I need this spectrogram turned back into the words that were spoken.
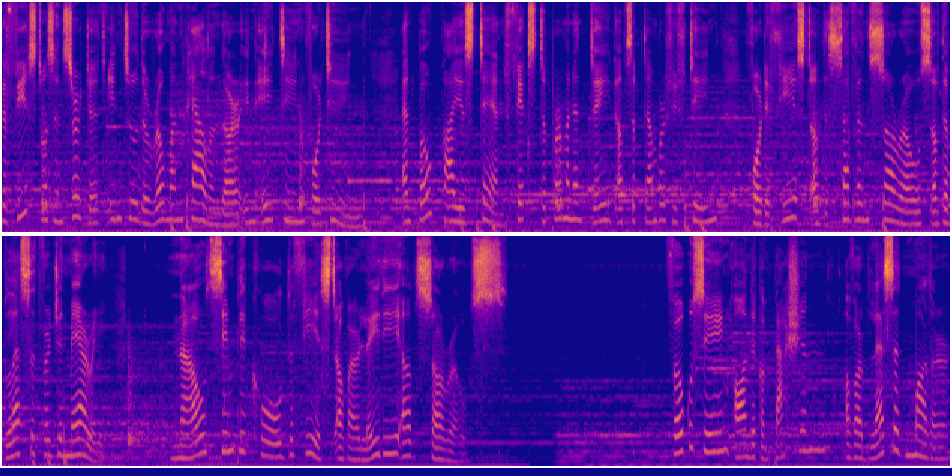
The feast was inserted into the Roman calendar in 1814, and Pope Pius X fixed the permanent date of September 15 for the feast of the Seven Sorrows of the Blessed Virgin Mary, now simply called the Feast of Our Lady of Sorrows. Focusing on the compassion of our Blessed Mother,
